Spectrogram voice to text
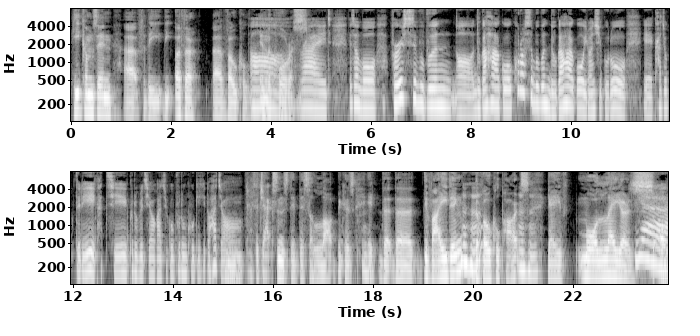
he comes in uh, for the the other uh, vocal in the chorus. Right. 그래서 뭐 verse 부분 어 누가 하고 코러스 부분 누가 하고 이런 식으로 예, 가족들이 같이 그룹을 지어 가지고 부른 곡이기도 하죠. The Jacksons did this a lot because it the the dividing the vocal parts gave more layers Yeah. of,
